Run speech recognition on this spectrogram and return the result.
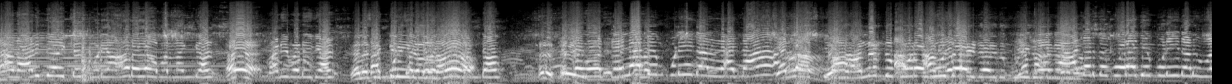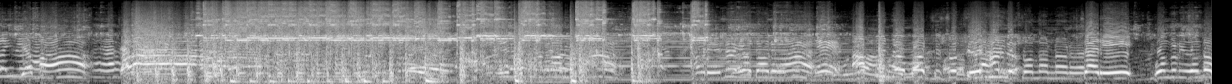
நான் அறிந்திருக்கக்கூடிய ஆடை ஆபரணங்கள் மணிமணிகள் எல்லாத்தையும் புடிங்கிட்டாங்களா? தங்கம், எல்லாத்தையும் புடிங்கிட்டாரு அண்ணா. எல்லாத்தையும் என் அண்ணனுக்கு பூரா. அண்ணன் பூராத்தையும் புடிங்கிட்டாரு உலகில ஏம்மா, என்ன கேட்டாரு? சொத்து சொந்தம் நானு? சரி. உங்களுக்கு தான்டா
